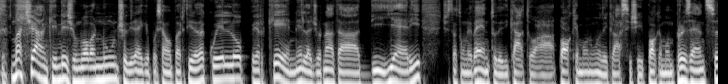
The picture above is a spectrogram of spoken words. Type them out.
ma c'è anche invece un nuovo annuncio, direi che possiamo partire da quello perché nella giornata di ieri c'è stato un evento dedicato a Pokémon, uno dei classici Pokémon Presents,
